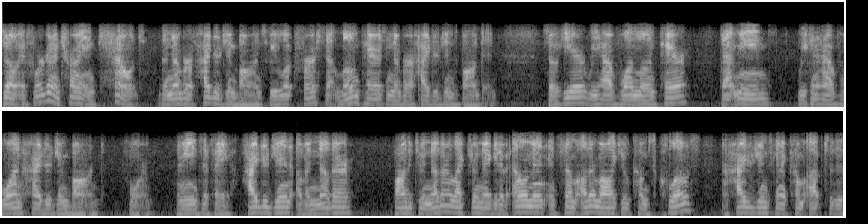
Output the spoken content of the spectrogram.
So if we're going to try and count the number of hydrogen bonds, we look first at lone pairs and number of hydrogens bonded. So here we have one lone pair. That means we can have one hydrogen bond form. That means if a hydrogen of another bonded to another electronegative element and some other molecule comes close, the hydrogen is going to come up to the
